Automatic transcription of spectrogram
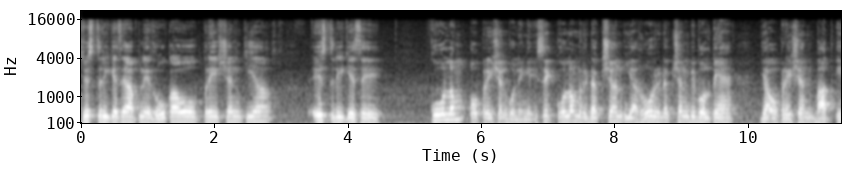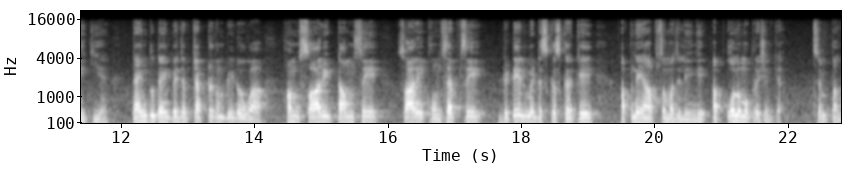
जिस तरीके से आपने रो का ऑपरेशन किया, इस तरीके से कोलम ऑपरेशन बोलेंगे। इसे कोलम रिडक्शन या रो रिडक्शन भी बोलते हैं, या ऑपरेशन बात एक ही है। टाइम टू टाइम पे जब चैप्टर कंप्लीट होगा, हम सारी टर्म से, सारे कॉन्सेप्ट से डिटेल में डिस्कस करके अपने आप समझ लेंगे। अब कॉलम ऑपरेशन क्या? सिंपल।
